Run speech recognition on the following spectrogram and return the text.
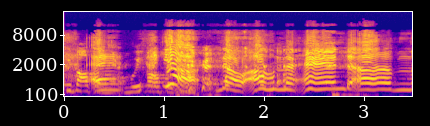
we've all been there. We've all been there. yeah, no, um and um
